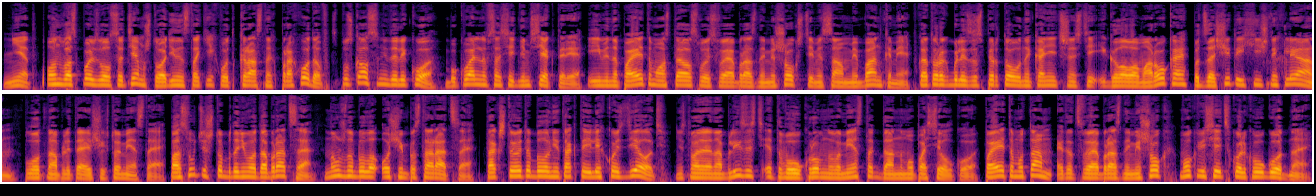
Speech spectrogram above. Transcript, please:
Нет, он воспользовался тем, что один из таких вот красных проходов спускался недалеко, буквально в соседнем секторе, и именно поэтому оставил свой своеобразный мешок с теми самыми банками, в которых были заспиртованы конечности и голова Марокко под защитой хищных лиан, плотно оплетающих то место. По сути, чтобы до него добраться, нужно было очень постараться, так что это было не так-то и легко сделать, несмотря на близость этого укромного места к данному поселку. Поэтому там этот своеобразный мешок мог висеть сколько угодно,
